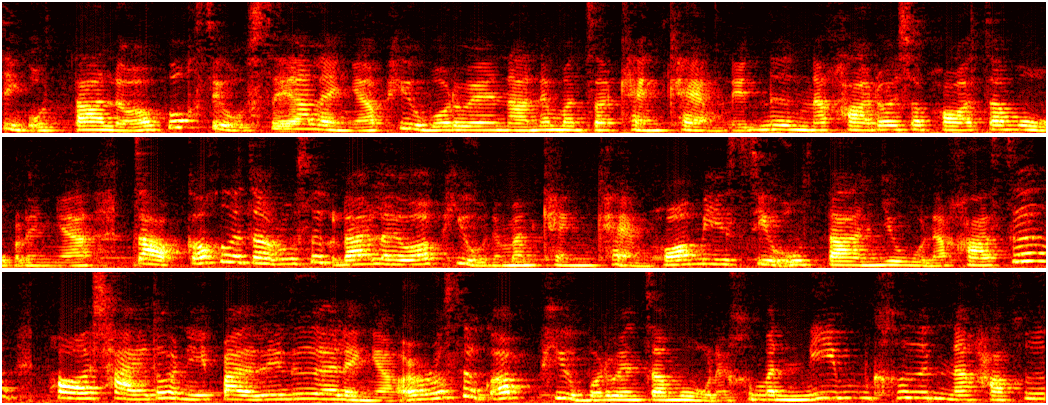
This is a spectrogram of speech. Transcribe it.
สิ่งอุดตัน หรือว่าพวกสิวเซียอะไรเงี้ยผิวบริเวณนั้นเนี่ยมันจะแข็งๆนิดนึงนะคะ โดยเฉพาะจมูกอะไรเงี้ยจับก็คือจะรู้สึกได้เลยว่าผิวเนี่ยมันแข็งๆเพราะว่ามีสิวอุดตันอยู่นะคะ ซึ่งพอใช้ตัวนี้ไปเรื่อยๆอะไรเงี้ยเรารู้สึกว่าผิวบริเวณจมูกเนี่ยคือมันนิ่มขึ้นนะคะ คือ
